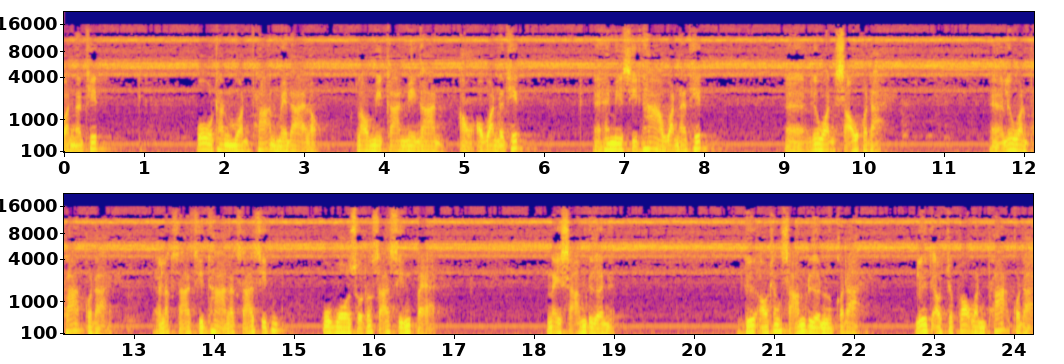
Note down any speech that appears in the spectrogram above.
วันอาทิตย์ โอ้ท่านวันพระไม่ได้หรอกเรามีการมีงาน เอาเอาวันอาทิตย์ ให้มีศีลห้าวันอาทิตย์หรือวันเสาร์ก็ได้หรือวันพระก็ได้ รักษาศีลห้ารักษาศีลอุโบสถรักษาศีลแปด ในสามเดือนเนี่ยหรือเอาทั้งสามเดือนก็ได้ หรือจะเอาเฉพาะวันพระก็ได้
